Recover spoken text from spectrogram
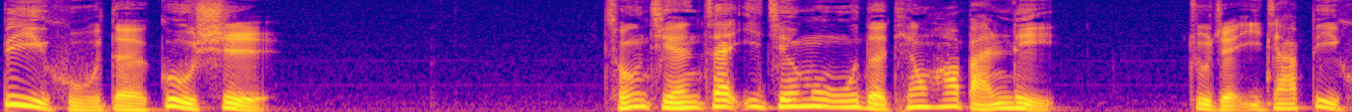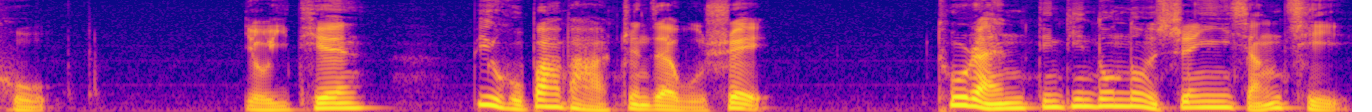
壁虎的故事。从前，在一间木屋的天花板里，住着一家壁虎。有一天，壁虎爸爸正在午睡，突然叮叮咚咚的声音响起，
